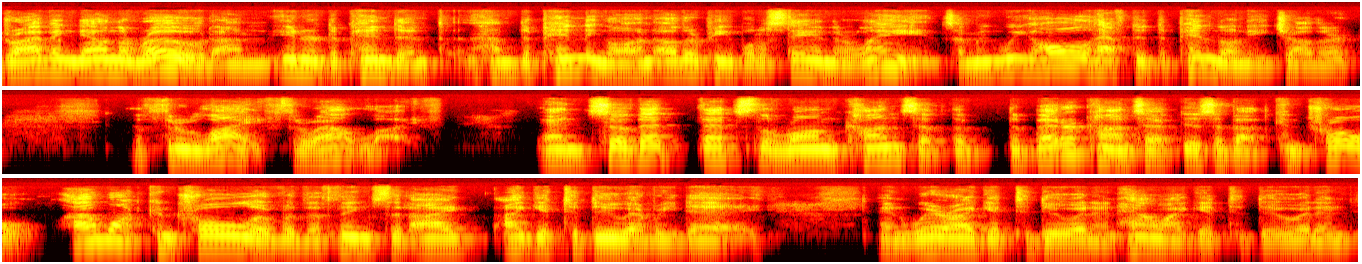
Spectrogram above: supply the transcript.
driving down the road, I'm interdependent. I'm depending on other people to stay in their lanes. I mean, we all have to depend on each other through life, throughout life. And so that that's the wrong concept. The, the better concept is about control. I want control over the things that I, I get to do every day and where I get to do it and how I get to do it. And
